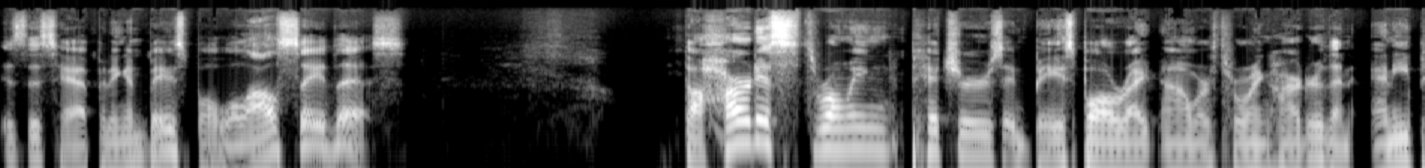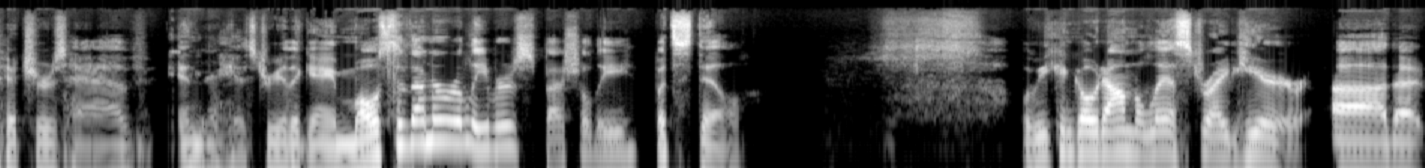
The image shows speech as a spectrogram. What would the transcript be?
is this happening in baseball? Well, I'll say this. The hardest throwing pitchers in baseball right now are throwing harder than any pitchers have in the history of the game. Most of them are relievers, specialty, but still. We can go down the list right here. Uh, the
